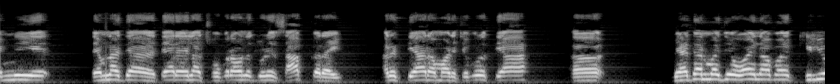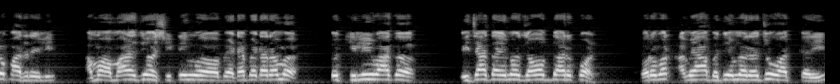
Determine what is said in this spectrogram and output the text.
એમની તેમના ત્યાં ત્યાં રહેલા છોકરાઓને જોડે સાફ કરાઈ અને ત્યાં રમાડે છે. બરોબર ત્યાં મેદાનમાં જે હોય ને ખીલીઓ પાથરેલી, આમાં અમારા જેવા સિટિંગ બેઠા બેઠા રમે, તો ખીલી વાગ ઈજા થાય એનો જવાબદાર કોણ? બરોબર? અમે આ બધી એમને રજૂઆત કરી.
